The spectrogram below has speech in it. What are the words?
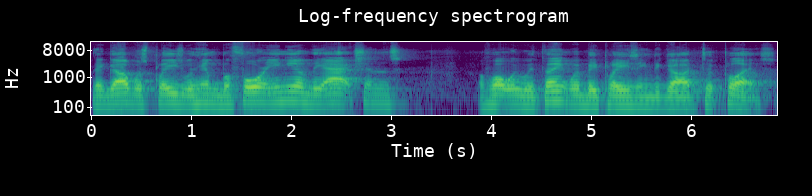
that God was pleased with him before any of the actions of what we would think would be pleasing to God took place.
